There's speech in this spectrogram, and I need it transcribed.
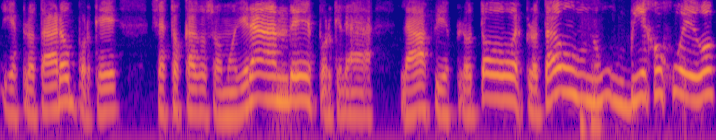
y explotaron porque ya estos casos son muy grandes, porque la, la AFI explotó, explotó un viejo juego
